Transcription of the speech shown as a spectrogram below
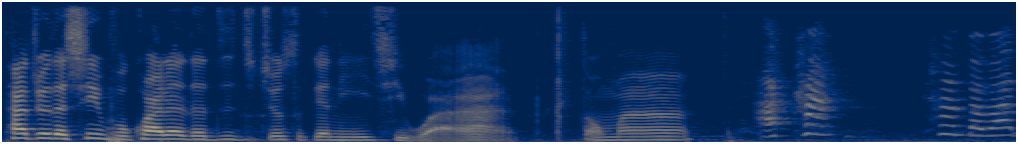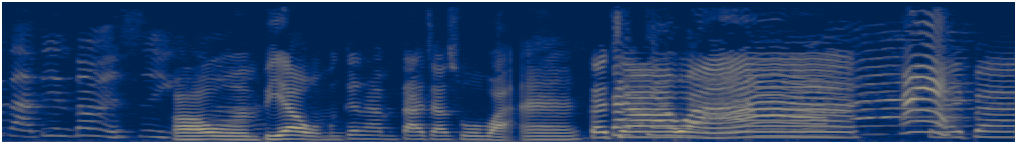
他觉得幸福快乐的日子就是跟你一起玩，懂吗？啊，看看爸爸打电动也是一个。好，我们不要，我们跟他们大家说晚安，大家晚安，拜拜。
